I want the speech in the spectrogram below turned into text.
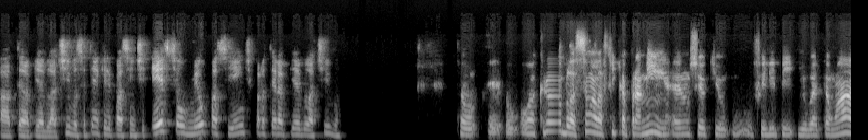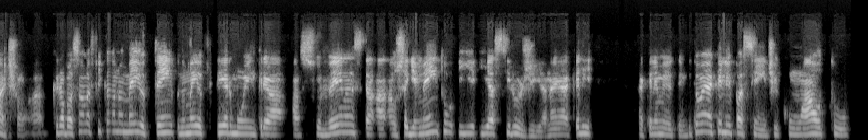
a terapia ablativa? Você tem aquele paciente, este é o meu paciente para terapia ablativa? Então, a crioblação, ela fica para mim, eu não sei o que o Felipe e o Betão acham, a crioblação ela fica no meio tempo, no meio termo entre a, a surveillance, a, a, o segmento e, e, a cirurgia, né? Aquele aquele meio tempo. Então é aquele paciente com alto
